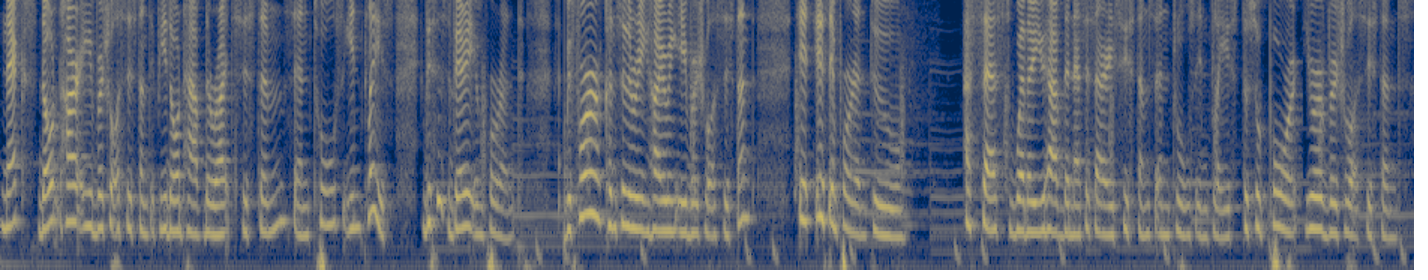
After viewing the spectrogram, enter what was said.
next, don't hire a virtual assistant if you don't have the right systems and tools in place. This is very important. Before considering hiring a virtual assistant, it is important to assess whether you have the necessary systems and tools in place to support your virtual assistant's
